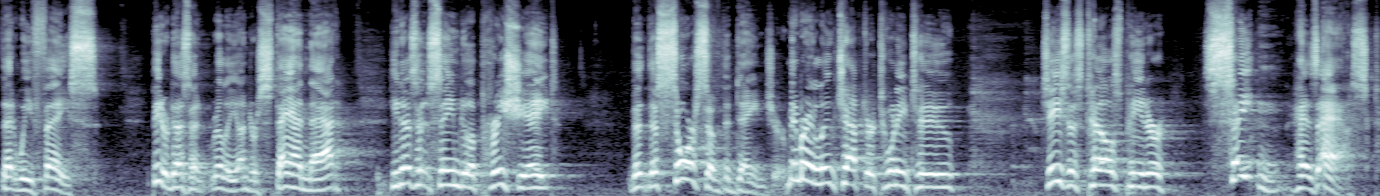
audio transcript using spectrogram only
that we face. Peter doesn't really understand that. He doesn't seem to appreciate the, the source of the danger. Remember in Luke chapter 22, Jesus tells Peter, Satan has asked.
